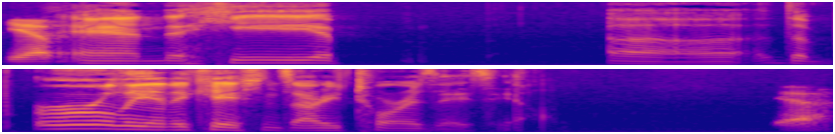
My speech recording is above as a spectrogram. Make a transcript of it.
Yep. And he, uh, the early indications are he tore his ACL. Yeah.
